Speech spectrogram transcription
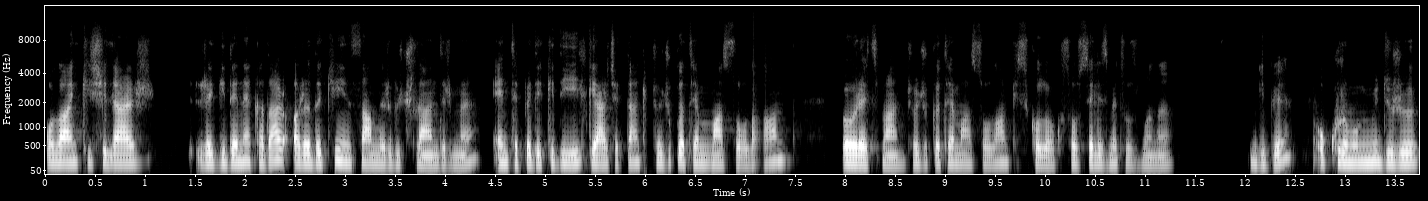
olan kişilere gidene kadar aradaki insanları güçlendirme. En tepedeki değil, gerçekten çocukla teması olan öğretmen, çocukla teması olan psikolog, sosyal hizmet uzmanı gibi. O kurumun müdürü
